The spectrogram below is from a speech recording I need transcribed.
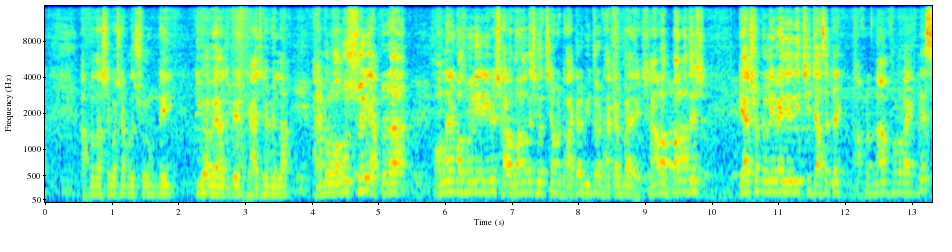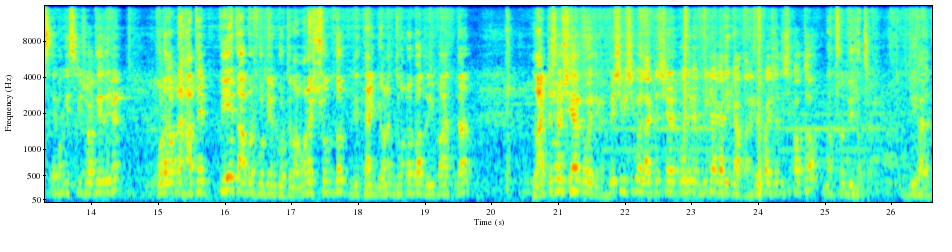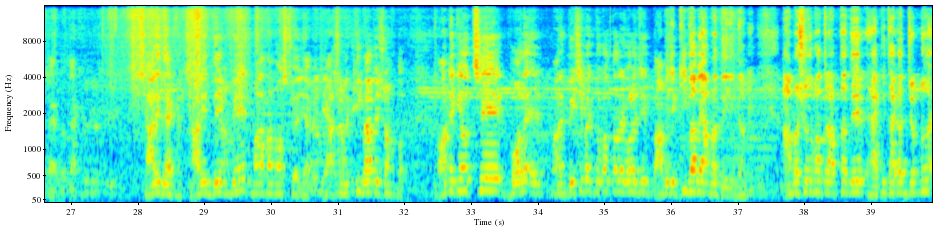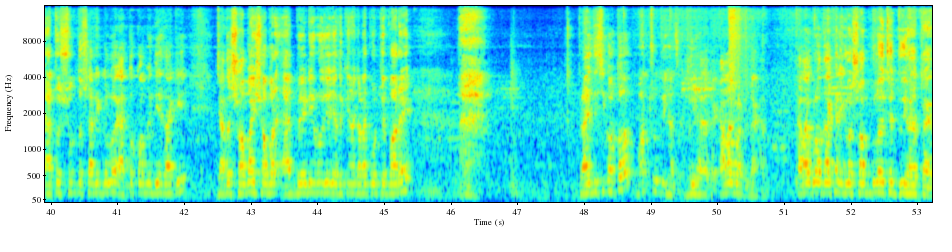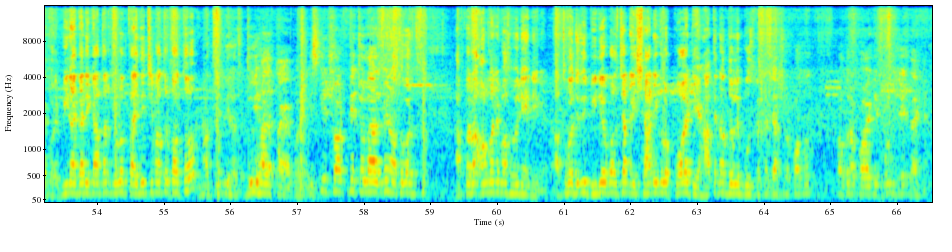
আপনাদের আশেপাশে আমাদের শোরুম নেই। কীভাবে আসবেন, যা ঝামেলা। আমি বলব অবশ্যই আপনারা অনলাইনের মাধ্যমে নিয়ে নেবেন, সারা বাংলাদেশে হচ্ছে আমার ঢাকার ভিতরে, ঢাকার বাইরে। সারা বাংলাদেশ ক্যাশ অন ডেলিভারি দিয়ে দিচ্ছি একটা আপনার নাম ফোন অ্যাড্রেস এবং স্ক্রিনশট দিয়ে দিবেন। পুরো আপনার হাতে পেয়ে তারপর ফুল পেমেন্ট করতে পারবেন। অনেক সুন্দর থ্যাংক ইউ অনেক ধন্যবাদ, রিপা আক্তার। লাইভটা সবাই শেয়ার করে দিবেন। বেশি বেশি করে লাইভটা শেয়ার করে দিবেন। মিনাগাড়ি কাতান এগুলো পয়সা দিচ্ছি কত? মাত্র দুই হাজার দুই হাজার টাকা করে দেখেন। শাড়ি দেখেন শাড়ি দেখবেন মাথা নষ্ট হয়ে যাবে যে আসলে কীভাবে সম্ভব। অনেকে হচ্ছে বলে মানে বেশিরভাগ দোকানদার বলে যে ভাবে যে কীভাবে আমরা দিই দামে। আমরা শুধুমাত্র আপনাদের হ্যাপি থাকার জন্য এত সুন্দর শাড়িগুলো এত কমে দিয়ে থাকি যাতে সবাই সবার অ্যাবিলিটি অনুযায়ী যাতে কেনাকাটা করতে পারে। প্রাইস দিচ্ছি কত? মাত্র দুই হাজার। দুই হাজার টাকা। কালারগুলো দেখান। কালারগুলো দেখেন এগুলো সবগুলো হচ্ছে দুই হাজার টাকা করে। বিনাকারি কাতানগুলো প্রাইস দিচ্ছি মাত্র কত? মাত্র দুই হাজার। দুই হাজার টাকা করে। স্ক্রিনশট নিয়ে চলে আসবেন অথবা আপনারা অনলাইনের মাধ্যমে নিয়ে নেবেন। অথবা যদি ভিডিও কল চান এই শাড়িগুলো কোয়ালিটি হাতে না ধরলে বুঝবেন না যে আসলে কত কতটা কোয়ালিটি ফুল। যে দেখেন।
